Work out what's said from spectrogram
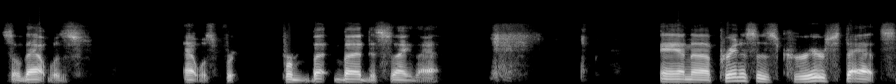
So that was that was for for Bud, Bud to say that. And uh, Prentice's career stats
